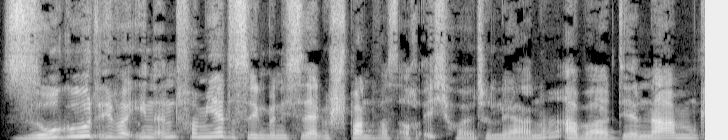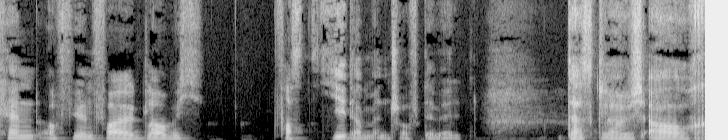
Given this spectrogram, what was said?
so gut über ihn informiert, deswegen bin ich sehr gespannt, was auch ich heute lerne. Aber den Namen kennt auf jeden Fall, glaube ich, fast jeder Mensch auf der Welt. Das glaube ich auch.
